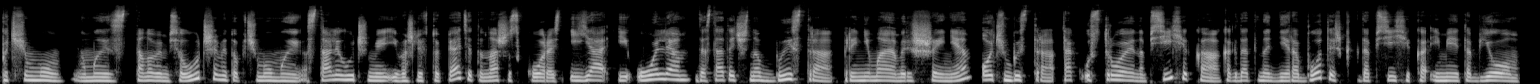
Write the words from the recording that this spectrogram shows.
почему мы становимся лучшими, то почему мы стали лучшими и вошли в топ-5, это наша скорость. И я, и Оля достаточно быстро принимаем решения, очень быстро. Так устроена психика, когда ты над ней работаешь, когда психика имеет объем,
